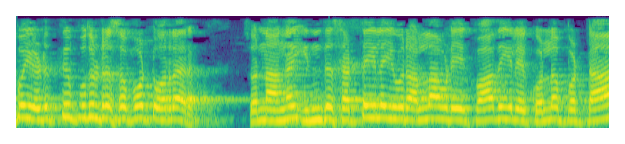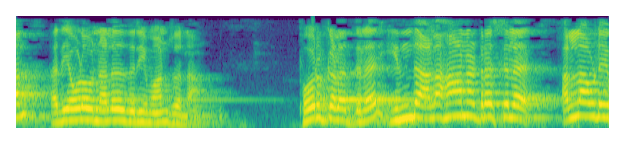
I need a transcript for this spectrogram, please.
போய் எடுத்து புது ட்ரெஸ்ஸை போட்டு வர்றாரு. சொன்னாங்க இந்த சட்டையில் இவர் அல்லாவுடைய பாதையிலே கொல்லப்பட்டால் அது எவ்வளவு நல்லது தெரியுமான்னு சொன்னாங்க. போர்க்களத்தில் இந்த அழகான ட்ரெஸ்ஸில் அல்லாவுடைய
